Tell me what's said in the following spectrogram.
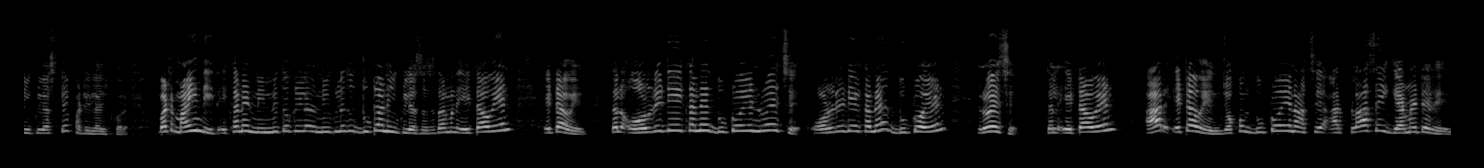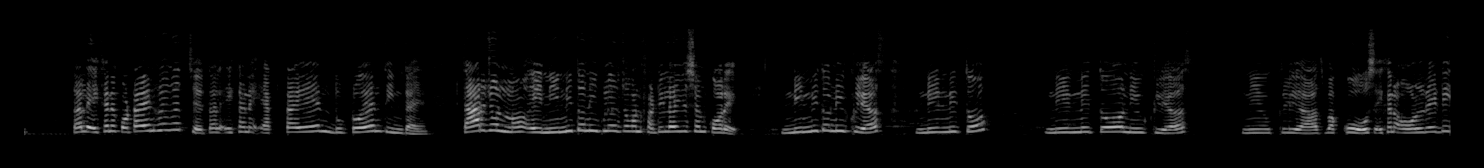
নিউক্লিয়াসকে ফার্টিলাইজ করে। বাট মাইন্ড ইট এখানে নির্ণীত নিউক্লিয়াসে দুটো নিউক্লিয়াস আছে, তার মানে এটাও এন এটাও এন তাহলে অলরেডি এখানে দুটো এন রয়েছে অলরেডি এখানে দুটো এন রয়েছে। তাহলে এটাও এন আর এটাও এন যখন দুটো এন আছে আর প্লাস এই গ্যামেটের এন তাহলে এখানে কটা এন হয়ে যাচ্ছে? তাহলে এখানে একটা এন দুটো এন তিনটা এন তার জন্য এই নির্ণীত নিউক্লিয়াস যখন ফার্টিলাইজেশন করে, নির্ণীত নিউক্লিয়াস নির্ণীত নির্ণীত নিউক্লিয়াস নিউক্লিয়াস বা কোষ, এখানে অলরেডি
